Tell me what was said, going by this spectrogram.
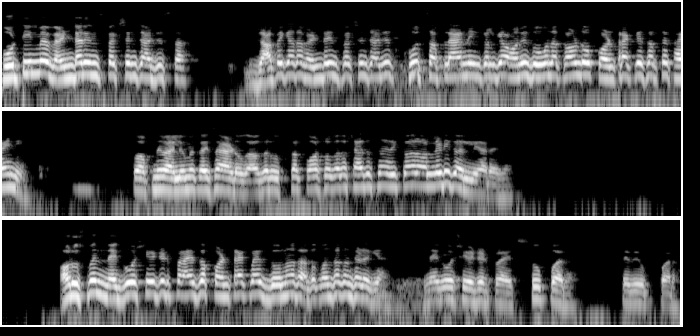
फोर्टीन में वेंडर इंस्पेक्शन चार्जेस था। जहाँ पे क्या था वेंडर इंस्पेक्शन चार्जेस खुद सप्लायर ने निकल गया ऑन इज़ ओवन अकाउंट वो कॉन्ट्रैक्ट के हिसाब से था ही नहीं। तो अपने वैल्यू में कैसा ऐड होगा? अगर उसका कॉस्ट होगा तो शायद उसने रिकवर ऑलरेडी कर लिया रहेगा। और उसमें नेगोशिएटेड प्राइस और कॉन्ट्रैक्ट प्राइस दोनों था तो कौन सा कंसिडर किया? नेगोशिएटेड प्राइस सुपर से भी ऊपर।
